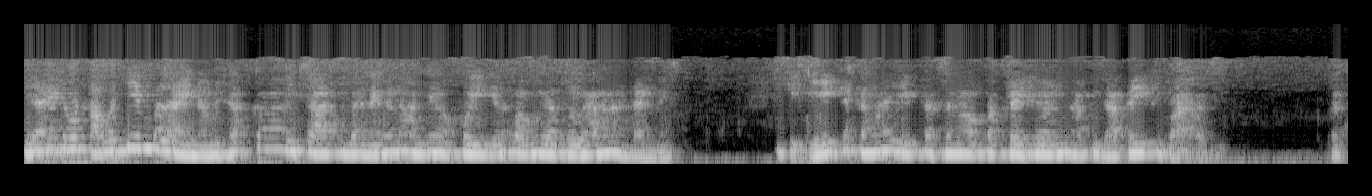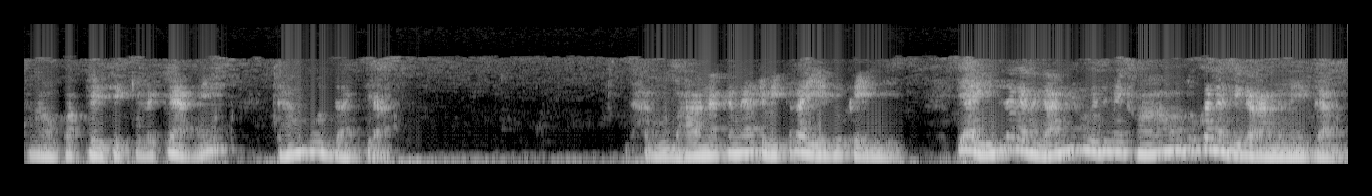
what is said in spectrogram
එයා ඒකට අවදියෙන් බලනවා මිසක් ආයිසාත් බැනගෙන අන්තිම කොයි කියලා බබු යතු ගන්න හදන්නේ. ඉතින් ඒක තමයි විපස්සනා උපක්‍රේෂ වලින් අපි ගත යුතු පාඩම. විපස්සනා උපක්‍රේෂ කියලා කියන්නේ ධම්මොද්දච්චය. ධර්ම භාවනා කරන්නට විතරයි ඒ දුක එන්නේ. එයා ඉල්ලගෙන ගන්න මොකද මේ කාම දුක නැති කරන්න මේක ගන්න.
